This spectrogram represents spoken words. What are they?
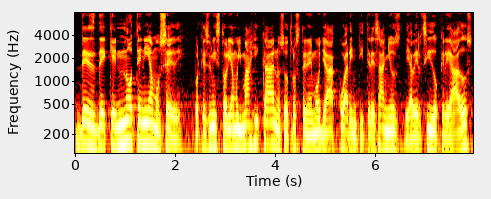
desde que no teníamos sede porque es una historia muy mágica. Nosotros tenemos ya 43 años de haber sido creados.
